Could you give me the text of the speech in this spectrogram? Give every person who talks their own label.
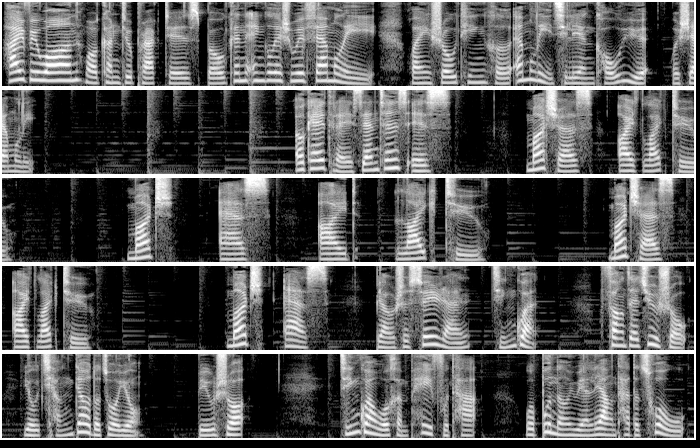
Speaker 1: Hi everyone, welcome to practice spoken English with Emily. 欢迎收听和 Emily 一起练口语，我是 Emily。Okay, today's sentence is much as I'd like to. Much as I'd like to. Much as I'd like to. Much as 表示虽然、尽管，放在句首有强调的作用。 比如说，尽管我很佩服他，我不能原谅他的错误。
